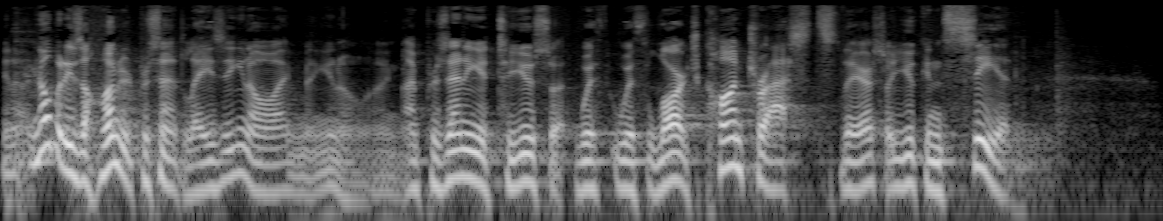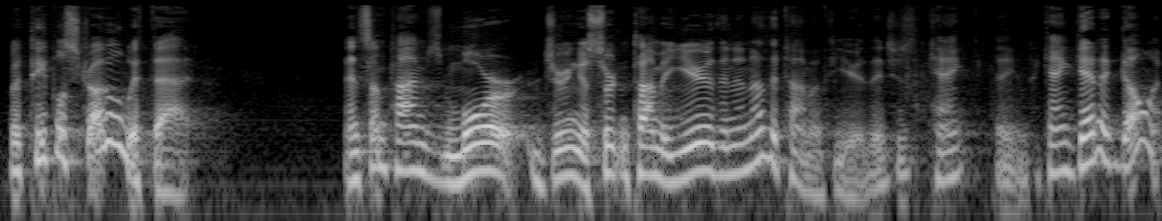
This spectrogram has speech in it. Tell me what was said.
You know, nobody's 100% lazy. You know, I'm, you know, I'm presenting it to you so, with, with large contrasts there so you can see it. But people struggle with that. And sometimes more during a certain time of year than another time of year. They just can't, they can't get it going.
